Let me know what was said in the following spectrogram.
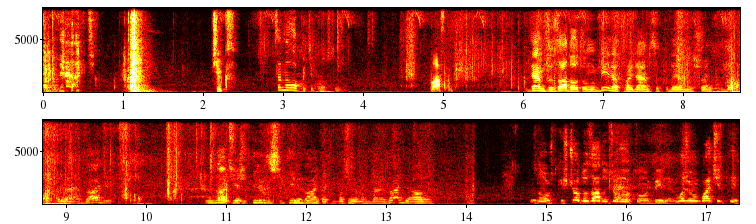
Блядь. Чікс. Це на опиті просто. вже. Власне. Йдемо до заду автомобіля, пройдемося, подивимося, що він сюди представляє ззаді. Не знаю, чи є ще такі люди, які не знають, як машина виглядає ззаді, але. Знову ж таки, що до заду цього автомобіля? Можемо бачити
